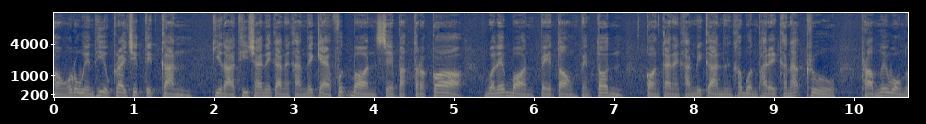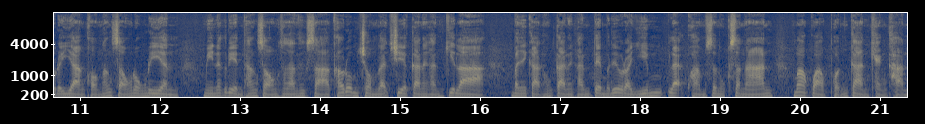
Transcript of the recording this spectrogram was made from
ของโรงเรียนที่อยู่ใกล้ชิดติดกัน กีฬาที่ใช้ในการแข่งขันได้แก่ฟุตบอลเซปักตะก้อวอลเลย์บอล เปตองเป็นต้น ก่อนการแข่งขันมีการเดินขบวนพาเหรดคณะครู พร้อมด้วยวงดุริยางของทั้งสองโรงเรียน มีนักเรียนทั้งสองสถานศึกษาเข้าร่วมชมและเชียร์การแข่งขันกีฬา บรรยากาศของการแข่งขันเต็มไปด้วยรอยยิ้ม และความสนุกสนานมากกว่าผลการแข่งขัน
